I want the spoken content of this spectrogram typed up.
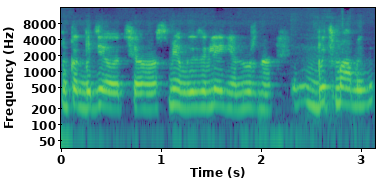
ну, как бы делать э, смелые заявления, нужно быть мамой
